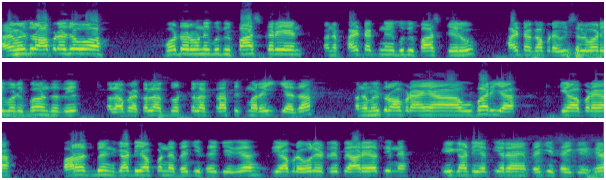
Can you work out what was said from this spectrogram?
હવે મિત્રો આપણે જુઓ બોર્ડરોની બધું પાસ કરી અને ફાઇટકની બધું પાસ કર્યું. ફાઇટક આપણે વિસલવાડી વાળી બંધ હતી. એટલે આપણે કલાક દોઢ કલાક ટ્રાફિકમાં રહી ગયા હતા. અને મિત્રો આપણે અહીંયા ઊભા રહ્યા કે આપણે ભારત બેન્ચ ગાડી આપણને ભેગી થઈ ગઈ છે. જે આપણે ઓલી ટ્રીપે હારી હતી ને એ ગાડી અત્યારે અહીંયા ભેગી થઈ ગઈ છે.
